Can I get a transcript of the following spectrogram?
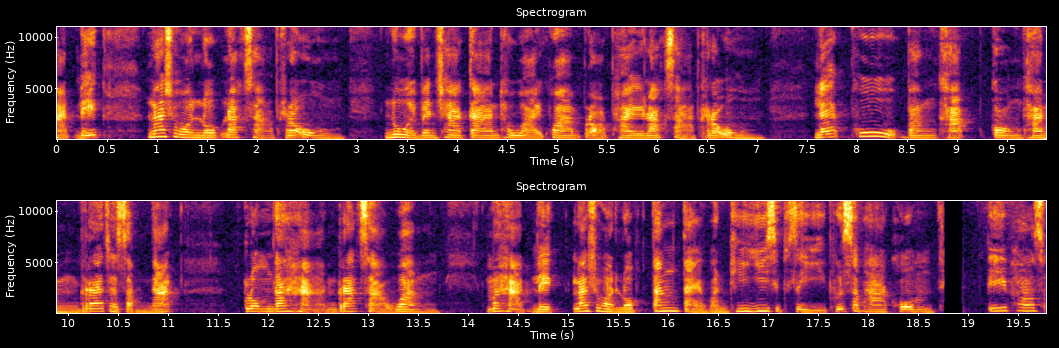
หาดเล็ก ราชวัลบรักษาพระองค์ หน่วยบัญชาการถวายความปลอดภัยรักษาพระองค์ และผู้บังคับกองพันราชสำนัก กรมทหารรักษาวัง มหาดเล็ก ราชวัลลบตั้งแต่วันที่ 24 พฤษภาคม ปีพศ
